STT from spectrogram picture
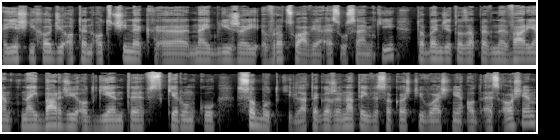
jeśli chodzi o ten odcinek najbliżej Wrocławia S8, to będzie to zapewne wariant najbardziej odgięty w kierunku Sobótki, dlatego że na tej wysokości właśnie od S8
